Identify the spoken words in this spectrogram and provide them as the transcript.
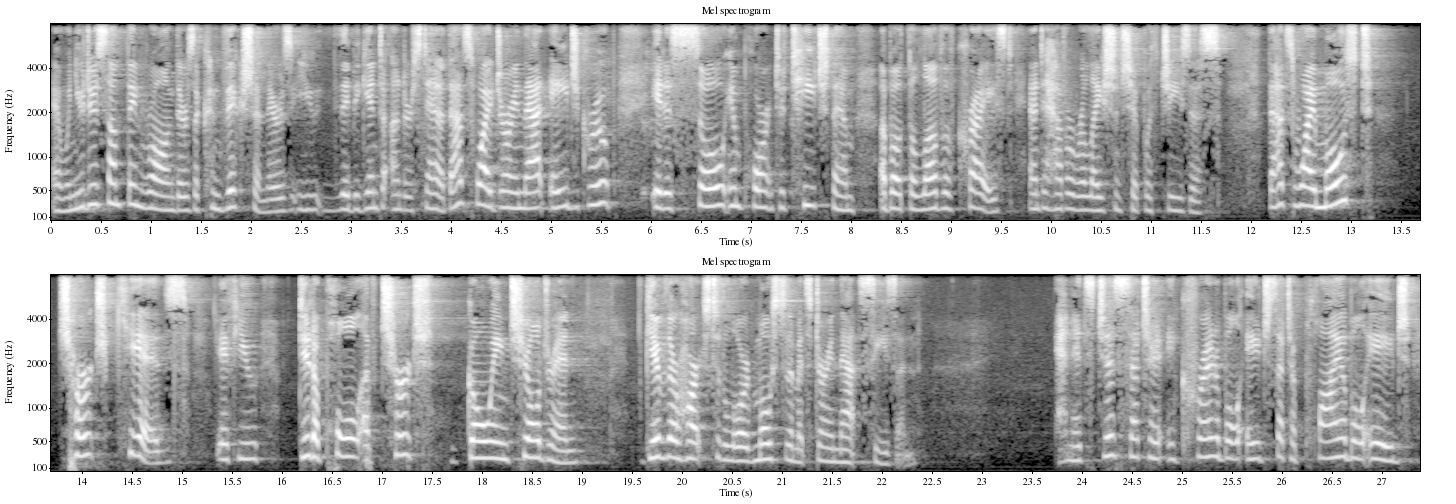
And when you do something wrong, there's a conviction. There's you, they begin to understand it. That's why during that age group, it is so important to teach them about the love of Christ and to have a relationship with Jesus. That's why most church kids, if you did a poll of church going children, give their hearts to the Lord, most of them it's during that season. And it's just such an incredible age, such a pliable age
